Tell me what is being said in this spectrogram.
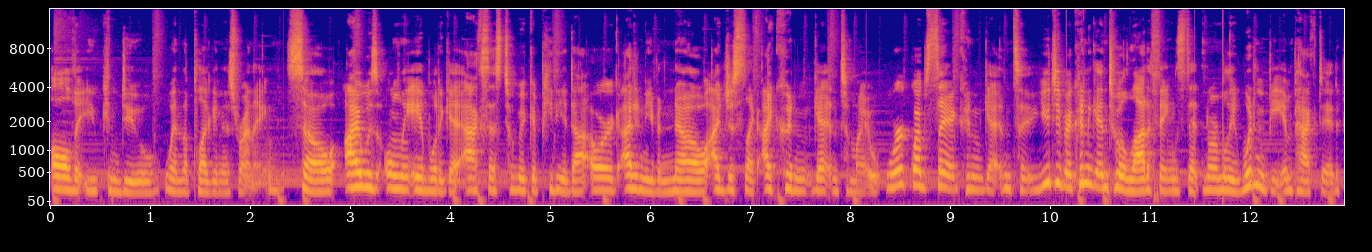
all that you can do when the plugin is running. So I was only able to get access to wikipedia.org. I didn't even know. I just like, I couldn't get into my work website. I couldn't get into YouTube. I couldn't get into a lot of things that normally wouldn't be impacted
